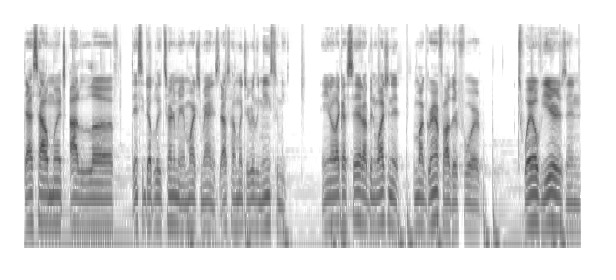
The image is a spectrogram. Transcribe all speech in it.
that's how much I love the NCAA tournament and March Madness. That's how much it really means to me. And, you know, like I said, I've been watching it with my grandfather for 12 years, and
